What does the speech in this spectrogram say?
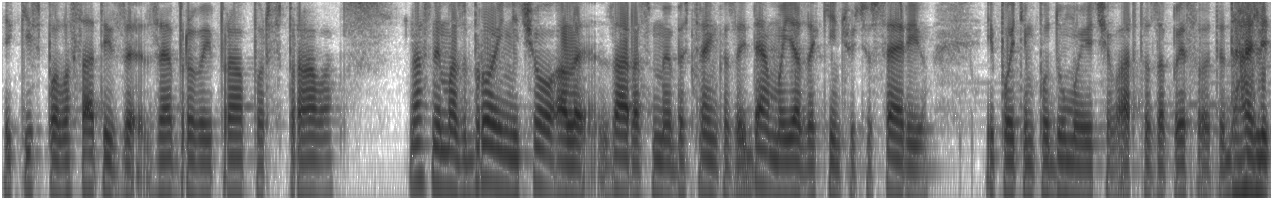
якийсь полосатий зебровий прапор справа. У нас нема зброї, нічого, але зараз ми бистренько зайдемо, я закінчу цю серію і потім подумаю, чи варто записувати далі.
